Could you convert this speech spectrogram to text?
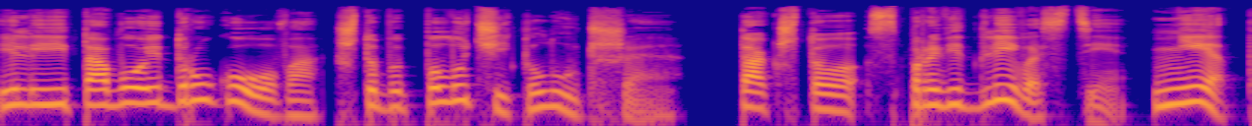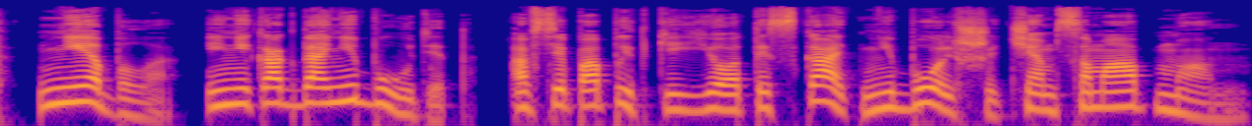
или и того, и другого, чтобы получить лучшее. Так что справедливости нет, не было и никогда не будет, а все попытки ее отыскать не больше, чем самообман.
